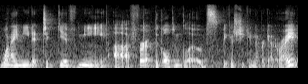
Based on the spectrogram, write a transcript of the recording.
what I need it to give me uh, for the Golden Globes because she can never get it right.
